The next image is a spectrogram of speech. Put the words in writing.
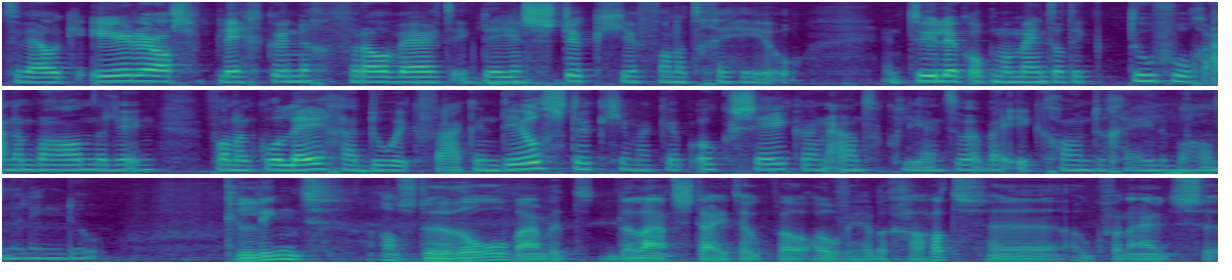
Terwijl ik eerder als verpleegkundige vooral werd, ik deed een stukje van het geheel. En natuurlijk op het moment dat ik toevoeg aan een behandeling van een collega, doe ik vaak een deelstukje. Maar ik heb ook zeker een aantal cliënten waarbij ik gewoon de gehele behandeling doe. Klinkt als de rol waar we het de laatste tijd ook wel over hebben gehad. Uh, ook vanuit uh,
